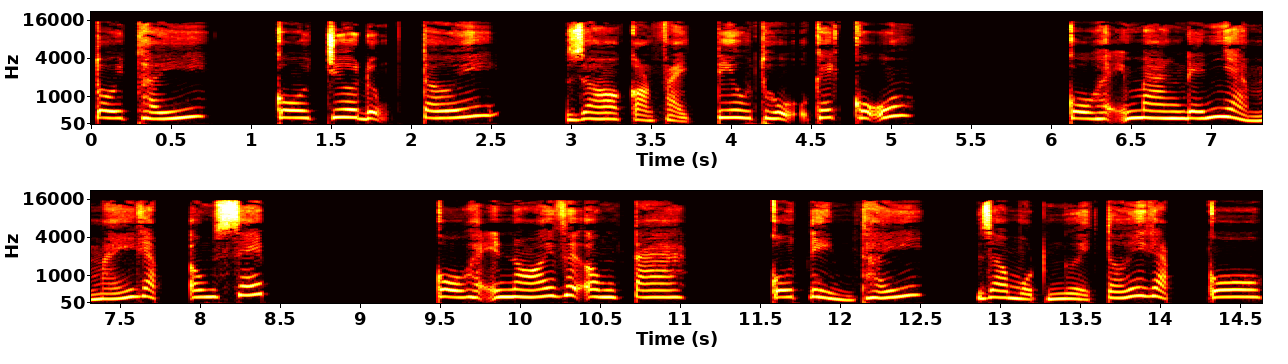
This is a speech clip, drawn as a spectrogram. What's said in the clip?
Tôi thấy cô chưa đụng tới do còn phải tiêu thụ cái cũ. Cô hãy mang đến nhà máy gặp ông sếp. Cô hãy nói với ông ta, cô tìm thấy do một người tới gặp cô,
